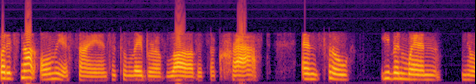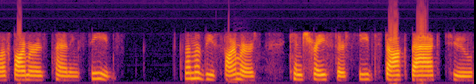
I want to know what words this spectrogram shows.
But it's not only a science; it's a labor of love. It's a craft, and so even when you know a farmer is planting seeds, some of these farmers can trace their seed stock back to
